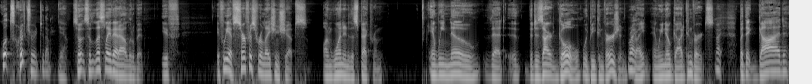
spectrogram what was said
quote scripture to them. Yeah. So so let's lay that out a little bit. If if we have surface relationships on one end of the spectrum, and we know that uh, the desired goal would be conversion, Right. right? And we know God converts, Right. but that God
